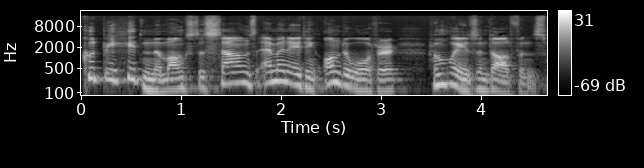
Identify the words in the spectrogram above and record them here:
could be hidden amongst the sounds emanating underwater from whales and dolphins.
